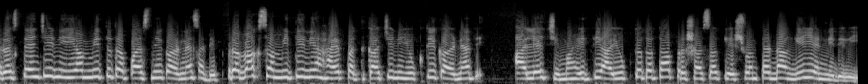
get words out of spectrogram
रस्त्यांची नियमित तपासणी करण्यासाठी प्रभाग समितीनिहाय पथकाची नियुक्ती करण्यात आल्याची माहिती आयुक्त तथा प्रशासक यशवंत डांगे यांनी दिली.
